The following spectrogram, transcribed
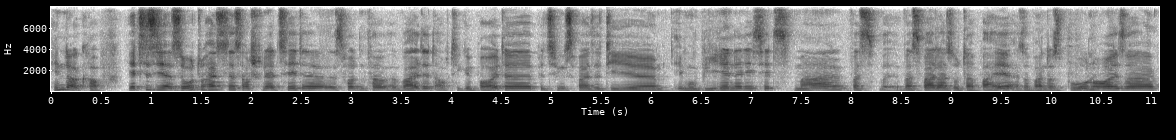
Hinterkopf. Jetzt ist es ja so, du hast das auch schon erzählt, äh, es wurden verwaltet auch die Gebäude beziehungsweise die äh, Immobilien, nenne ich es jetzt mal. Was, was war da so dabei? Also waren das Wohnhäuser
